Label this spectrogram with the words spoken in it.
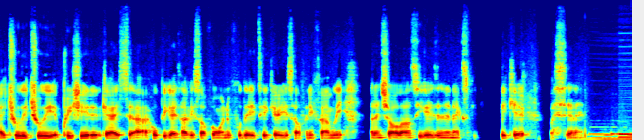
I truly, truly appreciate it, guys. Uh, I hope you guys have yourself a wonderful day. Take care of yourself and your family. And inshallah, I'll see you guys in the next video. Take care. Wassalam.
